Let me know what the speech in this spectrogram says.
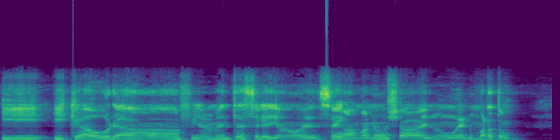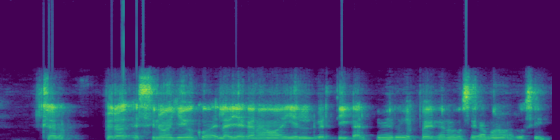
y, y que ahora finalmente se le dio en Segama, ¿no? Ya en un, en un maratón. Claro. Pero eh, si no me equivoco, él había ganado ahí el vertical primero y después ganó Segama, ¿no? Algo así.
